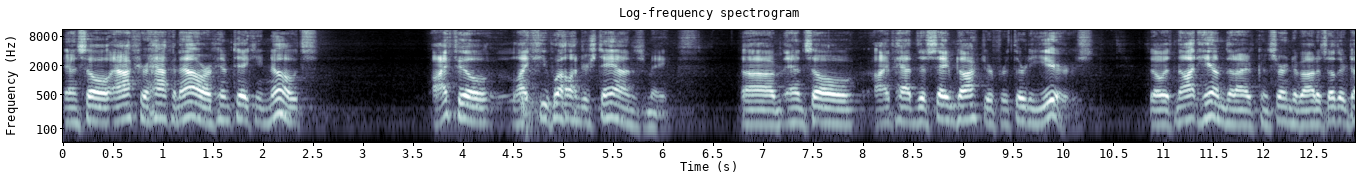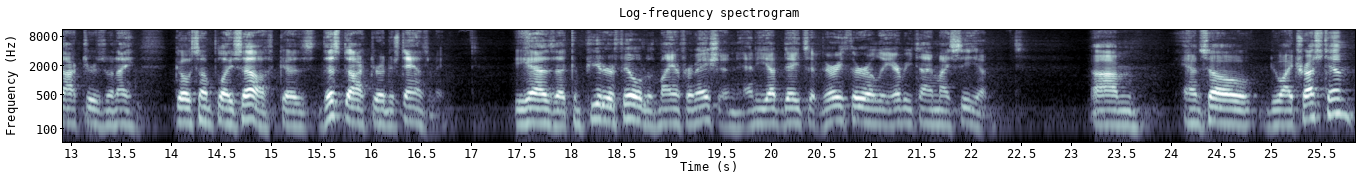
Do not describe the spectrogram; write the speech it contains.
And so after half an hour of him taking notes, I feel like he well understands me. Um, and so I've had this same doctor for 30 years. So it's not him that I'm concerned about, it's other doctors when I go someplace else, because this doctor understands me. He has a computer filled with my information, and he updates it very thoroughly every time I see him. Um, and so, do I trust him?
